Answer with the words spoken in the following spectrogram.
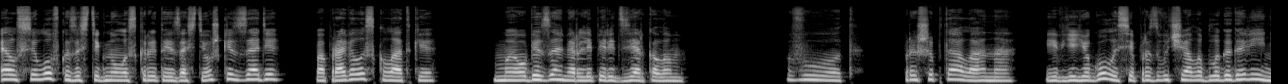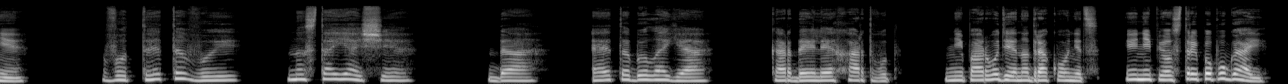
Элси ловко застегнула скрытые застежки сзади, поправила складки. Мы обе замерли перед зеркалом. «Вот», — прошептала она, и в ее голосе прозвучало благоговение. «Вот это вы, настоящая!» «Да, это была я, Карделия Хартвуд. Не пародия на драконец и не пестрый попугай.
